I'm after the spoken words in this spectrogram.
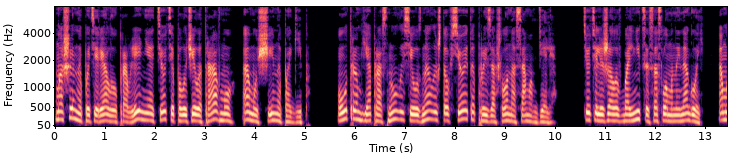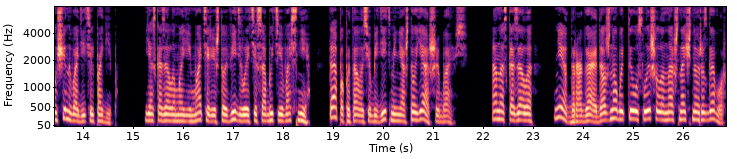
Машина потеряла управление, тетя получила травму, а мужчина погиб. Утром я проснулась и узнала, что все это произошло на самом деле. Тетя лежала в больнице со сломанной ногой, а мужчина-водитель погиб. Я сказала моей матери, что видела эти события во сне. Та попыталась убедить меня, что я ошибаюсь. Она сказала, «Нет, дорогая, должно быть, ты услышала наш ночной разговор.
